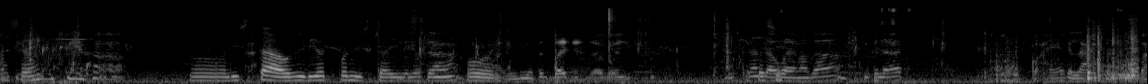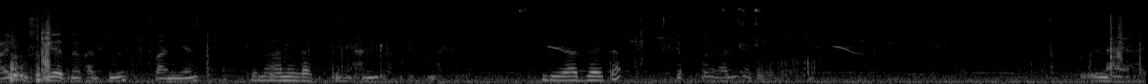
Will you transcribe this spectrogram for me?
असं? दिसता व्हिडिओत पण दिसता होय. माझा चिखलात पाय पुसले आहेत ना खालसून पाणी आणि लागते बिळात जायता चप्पल घालू शकतो नाही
